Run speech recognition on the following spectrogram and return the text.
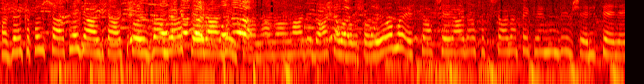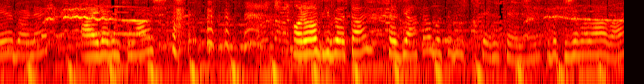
pazarın kapalı saatine geldik artık o yüzden biraz seyreldi insanlar. Normalde daha kalabalık oluyor ama esnaf şeylerden satışlardan pek memnun değilmiş. 50 TL'ye böyle ayrı bir kumaş. Horoz gibi öten tezgahtan bakabilirsin işte 50 TL'ye. Burada pijamalar var.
